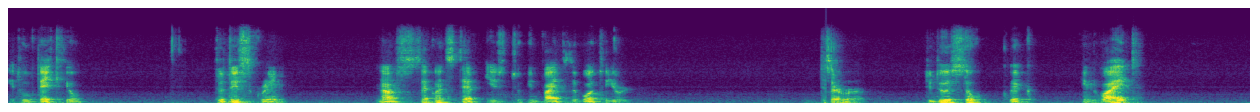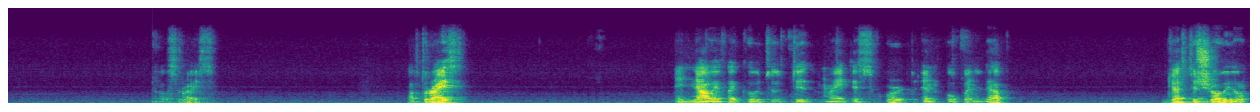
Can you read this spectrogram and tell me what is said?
it will take you to this screen. Now second step is to invite the bot to your server. To do so, click invite, authorize, authorize, and now if I go to my Discord and open it up, just to show you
